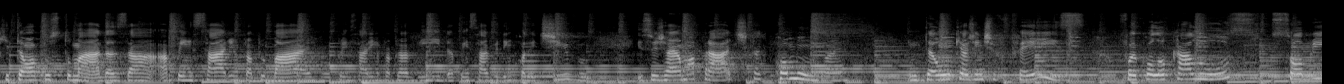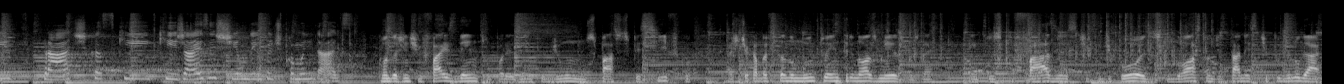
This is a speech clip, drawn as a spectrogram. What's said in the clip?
Que estão acostumadas a, a pensar em o próprio bairro, pensar em a própria vida, pensar a vida em coletivo, isso já é uma prática comum, né? Então o que a gente fez foi colocar luz sobre práticas que, que já existiam dentro de comunidades. Quando a gente faz dentro, por exemplo, de um espaço específico, a gente acaba ficando muito entre nós mesmos, né? Entre os que fazem esse tipo de coisa, os que gostam de estar nesse tipo de lugar.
